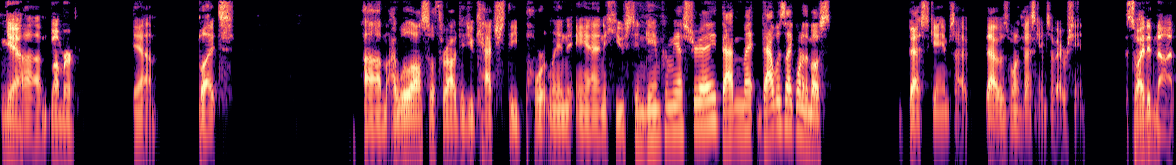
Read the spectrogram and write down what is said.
Yeah. Um, bummer. Yeah. But um, I will also throw out, did you catch the Portland and Houston game from yesterday? That might, that was like one of the most best games I've, that was one of the best games I've ever seen. So I did not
